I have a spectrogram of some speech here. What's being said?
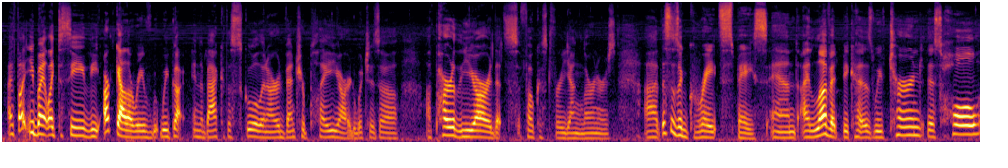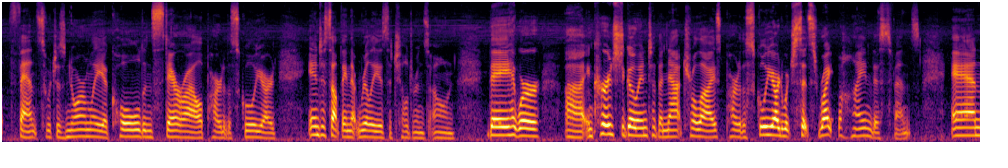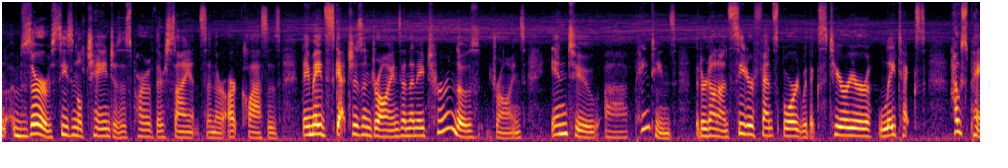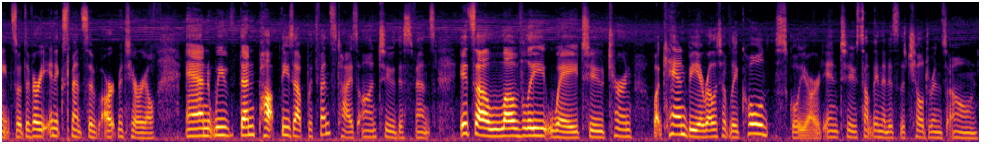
I thought you might like to see the art gallery we've got in the back of the school in our adventure play yard, which is a, a part of the yard that's focused for young learners. Uh, this is a great space and I love it because we've turned this whole fence, which is normally a cold and sterile part of the schoolyard, into something that really is the children's own. They were uh, encouraged to go into the naturalized part of the schoolyard, which sits right behind this fence, and observe seasonal changes as part of their science and their art classes. They made sketches and drawings, and then they turned those drawings into uh, paintings that are done on cedar fence board with exterior latex house paint, so it's a very inexpensive art material. And we've then popped these up with fence ties onto this fence. It's a lovely way to turn what can be a relatively cold schoolyard into something that is the children's own.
